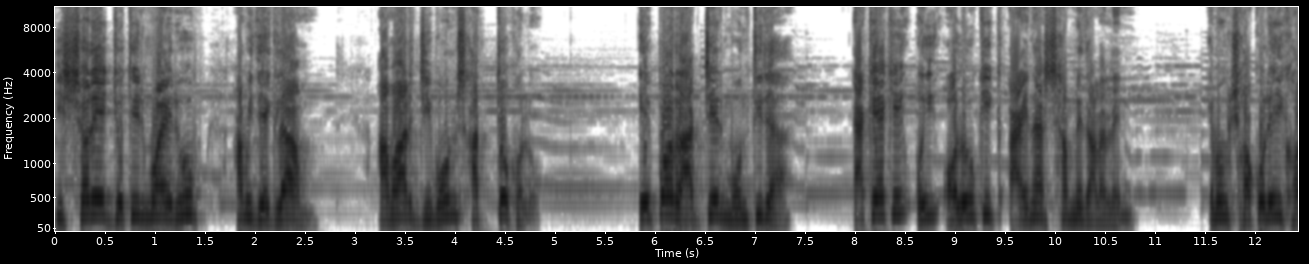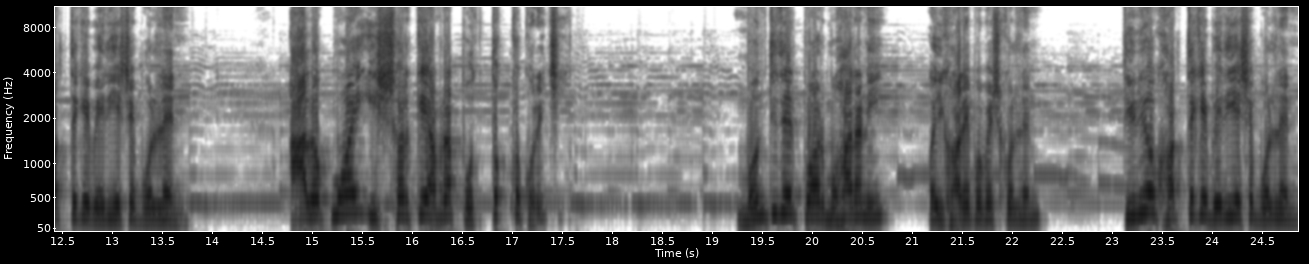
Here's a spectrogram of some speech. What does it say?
ঈশ্বরের জ্যোতির্ময় রূপ আমি দেখলাম। আমার জীবন সার্থক হলো। এরপর রাজ্যের মন্ত্রীরা একে একে ওই অলৌকিক আয়নার সামনে দাঁড়ালেন এবং সকলেই ঘর থেকে বেরিয়ে এসে বললেন, আলোকময় ঈশ্বরকে আমরা প্রত্যক্ষ করেছি। মন্ত্রীদের পর মহারানী ওই ঘরে প্রবেশ করলেন। তিনিও ঘর থেকে বেরিয়ে এসে বললেন,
